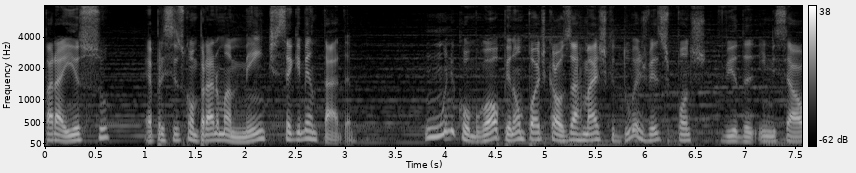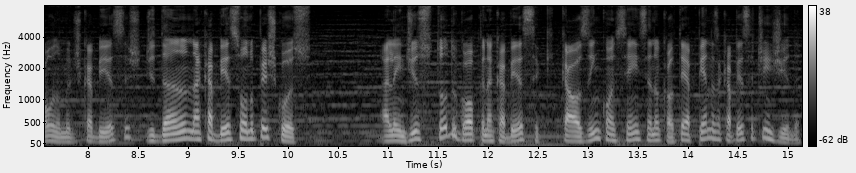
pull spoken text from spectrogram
Para isso, é preciso comprar uma mente segmentada. Um único golpe não pode causar mais que duas vezes pontos de vida inicial, número de cabeças, de dano na cabeça ou no pescoço. Além disso, todo golpe na cabeça que causa inconsciência nocauteia apenas a cabeça atingida.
